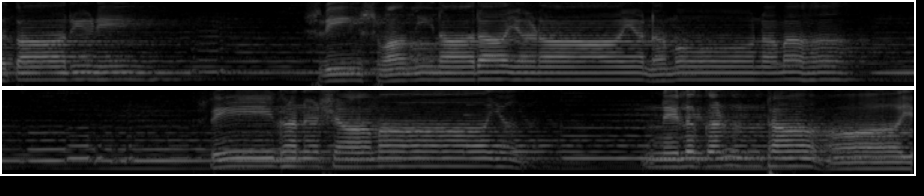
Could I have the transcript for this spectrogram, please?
अवतारिणे। श्रीस्वामिनारायणाय नमो नमः। श्रीघनश्यामाय नीलकण्ठाय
